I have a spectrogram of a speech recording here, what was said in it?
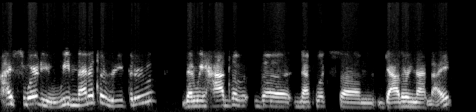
I swear to you, we met at the read through. Then we had the the Netflix um, gathering that night,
